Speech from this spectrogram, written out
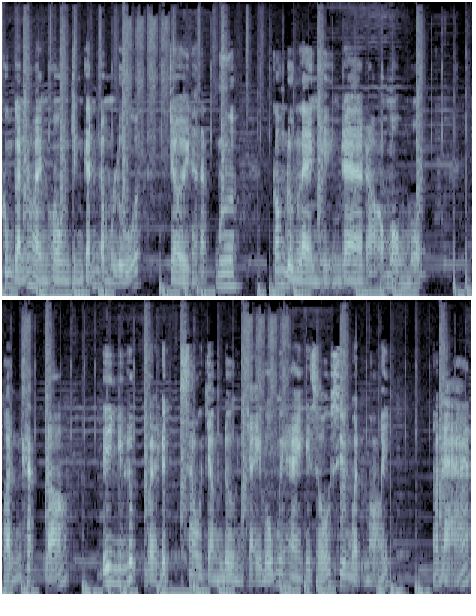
khung cảnh hoàng hôn trên cánh đồng lúa, trời đã tắt mưa, con đường làng hiện ra rõ mồn một. Khoảnh khắc đó, y như lúc về đích sau chặng đường chạy 42 cây số siêu mệt mỏi. Nó đã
